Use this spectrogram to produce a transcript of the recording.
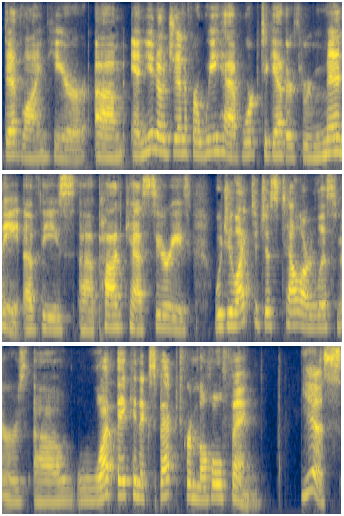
deadline here. Um, and you know, Jennifer, we have worked together through many of these uh, podcast series. Would you like to just tell our listeners uh, what they can expect from the whole thing? Yes.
